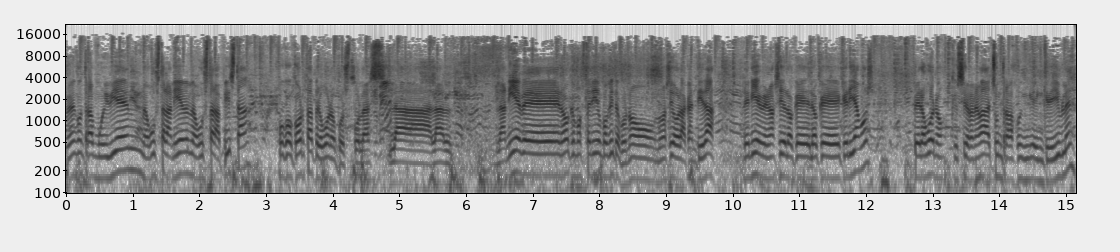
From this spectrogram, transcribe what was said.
Me he encontrado muy bien, me gusta la nieve, me gusta la pista, un poco corta, pero bueno, pues por las, la, la, la, nieve ¿no? que hemos tenido un poquito, pues no, no ha sido la cantidad de nieve, no ha sido lo que, lo que queríamos, pero bueno, que Sierra Nevada ha hecho un trabajo increíble,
